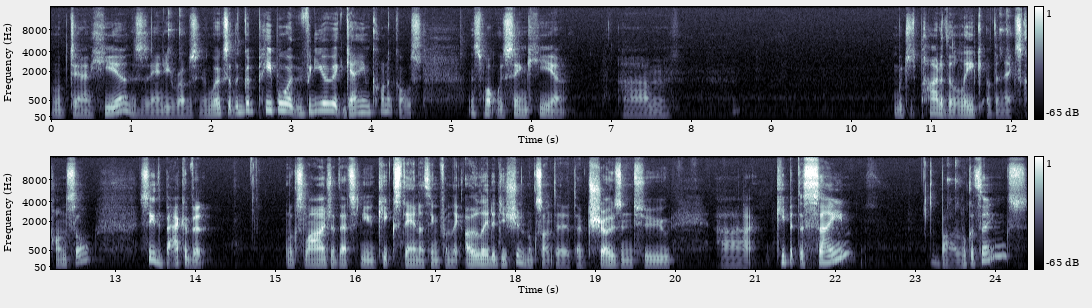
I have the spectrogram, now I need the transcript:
Look down here. This is Andy Robinson who works at the good people at Video Game Chronicles. This is what we're seeing here. Um, which is part of the leak of the next console. See the back of it looks larger. That's new kickstand, I think, from the OLED edition. Looks like they've chosen to uh, keep it the same by the look of things.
